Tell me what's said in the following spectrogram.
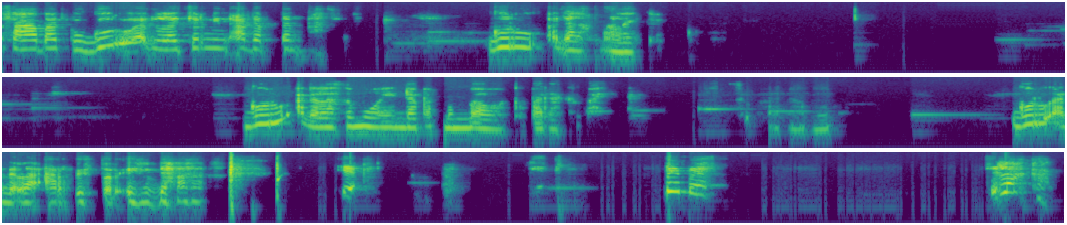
sahabatku. Guru adalah cermin adab dan kasih. Guru adalah malaikat. Guru adalah semua yang dapat membawa kepada kebaikan. Subhanallah. Guru adalah artis terindah. ya. Bebas. Silakan.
